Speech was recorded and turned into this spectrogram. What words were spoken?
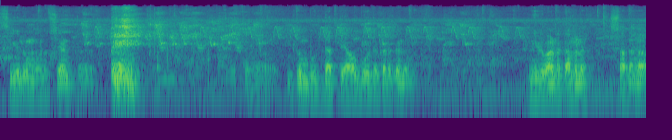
සියලු මනුෂ්‍යයන්ට උතුම් බුද්ධත්වය අවබෝධ කරගෙන නිර්වාණ ගමන සඳහා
